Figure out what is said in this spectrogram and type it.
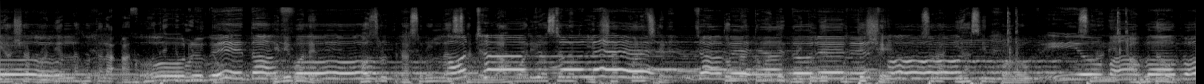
ইয়াসার রাদিয়াল্লাহু তাআলা আনহু থেকে বর্ণিত। তিনি বলেন হযরত রাসূলুল্লাহ সাল্লাল্লাহু আলাইহি ওয়াসাল্লাম ইরশাদ করেছেন। তোমরা তোমাদের মৃতদের উদ্দেশ্যে সূরা ইয়াসিন পড়ো। সুনানে আবু দাউদ ও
